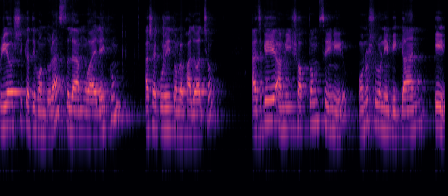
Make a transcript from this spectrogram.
প্রিয় শিক্ষার্থী বন্ধুরা, আসসালামু আলাইকুম। আশা করি তোমরা ভালো আছো। আজকে আমি সপ্তম শ্রেণির অনুসরণী বিজ্ঞান এর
